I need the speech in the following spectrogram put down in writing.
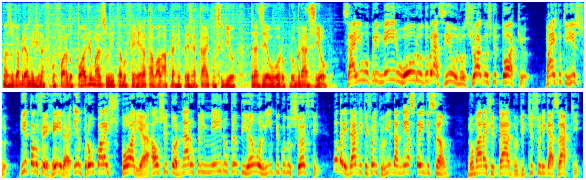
mas o Gabriel Medina ficou fora do pódio, mas o Ítalo Ferreira estava lá para representar e conseguiu trazer o ouro para o Brasil. Saiu o primeiro ouro do Brasil nos Jogos de Tóquio. Mais do que isso, Ítalo Ferreira entrou para a história ao se tornar o primeiro campeão olímpico do surf modalidade que foi incluída nesta edição. No mar agitado de Tsurigasaki,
